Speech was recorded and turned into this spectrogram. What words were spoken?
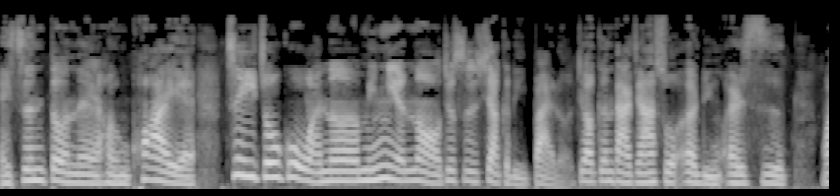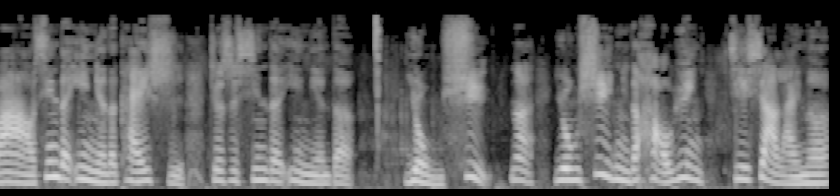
哎，真的呢，很快耶！这一周过完呢，明年呢，就是下个礼拜了，就要跟大家说二零二四，哇，新的一年的开始，就是新的一年的永续。那永续你的好运，接下来呢？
